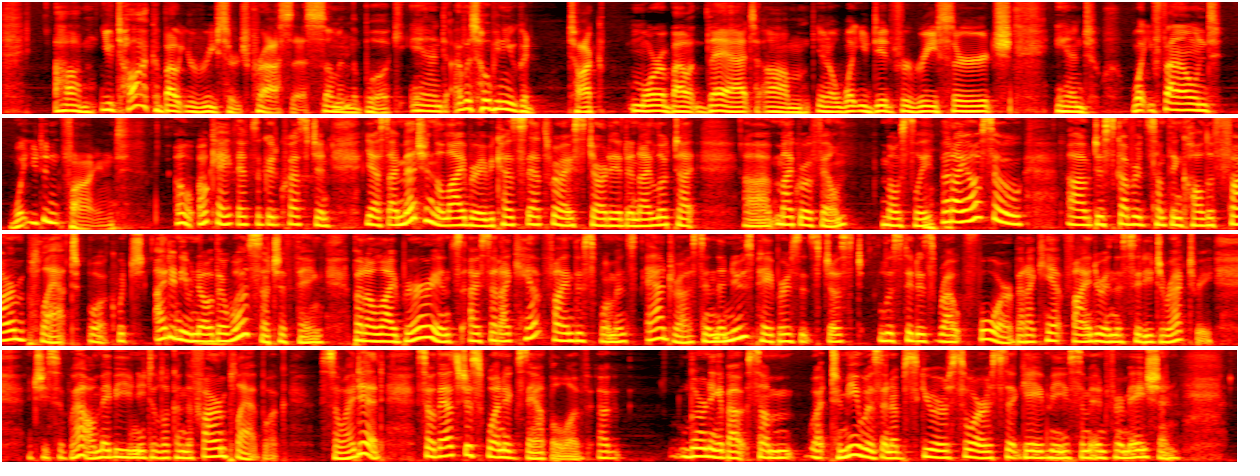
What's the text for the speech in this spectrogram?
Um, you talk about your research process some in the book, and I was hoping you could talk more about that. Um, you know, what you did for research and what you found, what you didn't find. Oh, okay. That's a good question. Yes, I mentioned the library because that's where I started, and I looked at uh, microfilm mostly, mm-hmm. but I also uh, discovered something called a farm plat book, which I didn't even know there was such a thing. But a librarian, I said, I can't find this woman's address. In the newspapers, it's just listed as Route 4, but I can't find her in the city directory. And she said, Well, maybe you need to look in the farm plat book. So I did. So that's just one example of, of learning about some, what to me was an obscure source that gave me some information.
